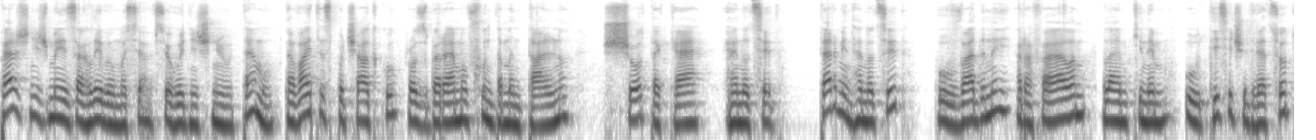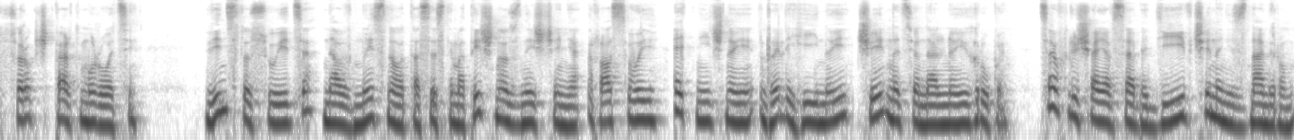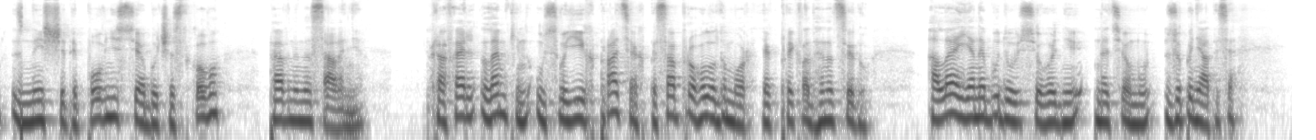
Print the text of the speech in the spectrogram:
Перш ніж ми заглибимося в сьогоднішню тему, давайте спочатку розберемо фундаментально, що таке геноцид. Термін геноцид був введений Рафаелем Лемкіним у 1944 році. Він стосується навмисного та систематичного знищення расової, етнічної, релігійної чи національної групи. Це включає в себе дії, вчинені з наміром знищити повністю або частково певне населення. Рафель Лемкін у своїх працях писав про голодомор як приклад геноциду. Але я не буду сьогодні на цьому зупинятися.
